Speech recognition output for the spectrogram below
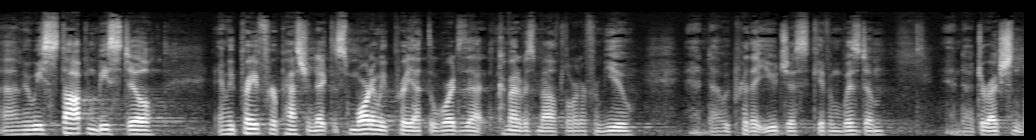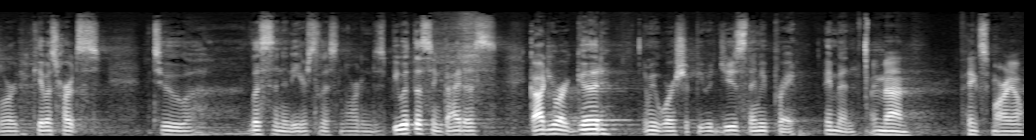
Uh, may we stop and be still. And we pray for Pastor Nick this morning. We pray that the words that come out of his mouth, Lord, are from you. And uh, we pray that you just give him wisdom and uh, direction, Lord. Give us hearts to uh, listen and ears to listen, Lord, and just be with us and guide us. God, you are good, and we worship you. In Jesus' name we pray. Amen. Amen. Thanks, Mario.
